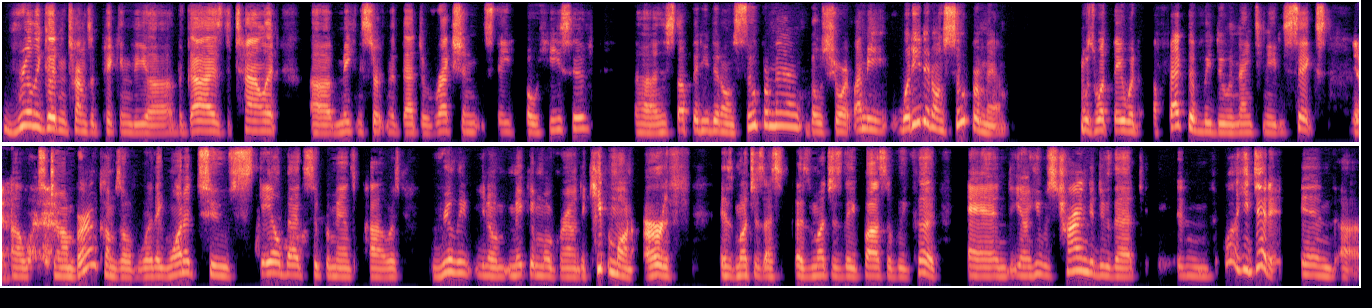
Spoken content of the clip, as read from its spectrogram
really good in terms of picking the uh, the guys, the talent, uh, making certain that that direction stayed cohesive. Uh, his stuff that he did on Superman, those short. I mean, what he did on Superman was what they would effectively do in 1986 yeah. uh, once John Byrne comes over, where they wanted to scale back Superman's powers, really, you know, make him more grounded, keep him on Earth as much as, as much as they possibly could. And you know, he was trying to do that. In well, he did it in uh,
